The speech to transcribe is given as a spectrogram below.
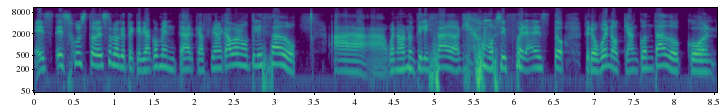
Es, es justo eso lo que te quería comentar, que al fin y al cabo han utilizado, a, bueno, han utilizado aquí como si fuera esto, pero bueno, que han contado con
